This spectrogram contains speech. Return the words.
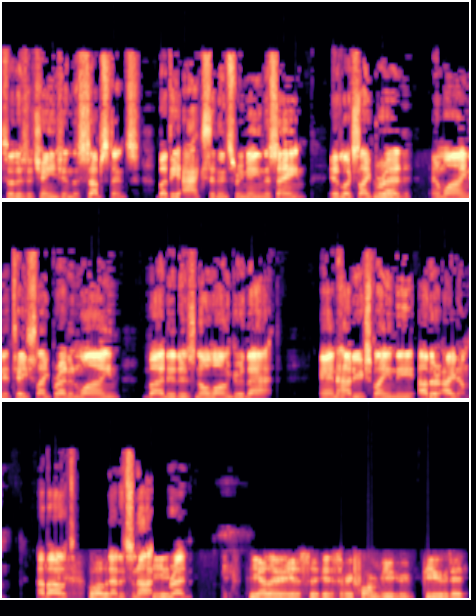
So there's a change in the substance, but the accidents remain the same. It looks like mm. bread and wine. It tastes like bread and wine, but it is no longer that. And how do you explain the other item about well, that it's not the, bread? The other is is a reform view, view that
